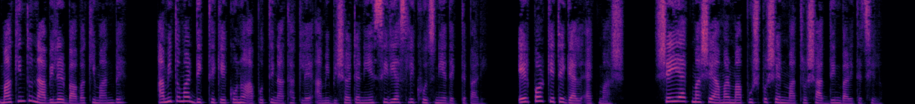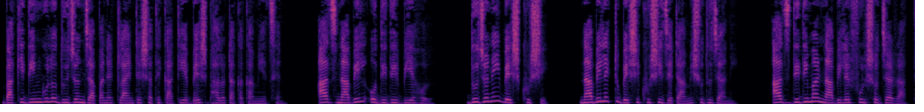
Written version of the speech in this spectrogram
মা, কিন্তু নাবিলের বাবা কি মানবে? আমি তোমার দিক থেকে কোনো আপত্তি না থাকলে আমি বিষয়টা নিয়ে সিরিয়াসলি খোঁজ নিয়ে দেখতে পারি। এরপর কেটে গেল এক মাস। সেই এক মাসে আমার মা পুষ্প সেন মাত্র সাত দিন বাড়িতে ছিল। বাকি দিনগুলো দুজন জাপানের ক্লায়েন্টের সাথে কাটিয়ে বেশ ভালো টাকা কামিয়েছেন। আজ নাবিল ও দিদির বিয়ে হল। দুজনেই বেশ খুশি। নাবিল একটু বেশি খুশি যেটা আমি শুধু জানি। আজ দিদিমার নাবিলের ফুলশয্যার রাত।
